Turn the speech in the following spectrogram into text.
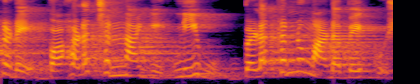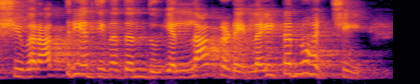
ಕಡೆ ಬಹಳ ಚೆನ್ನಾಗಿ ನೀವು ಬೆಳಕನ್ನು ಮಾಡಬೇಕು. ಶಿವರಾತ್ರಿಯ ದಿನದಂದು ಎಲ್ಲ ಕಡೆ ಲೈಟನ್ನು ಹಚ್ಚಿ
